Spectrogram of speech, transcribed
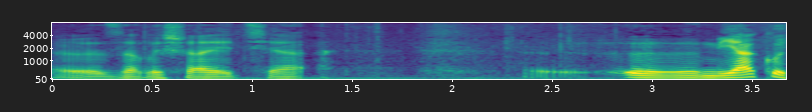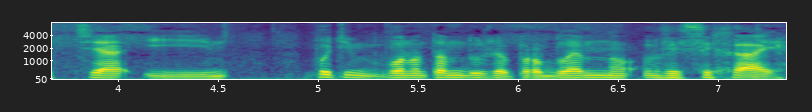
е, залишається е, е, м'якоття і потім воно там дуже проблемно висихає.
